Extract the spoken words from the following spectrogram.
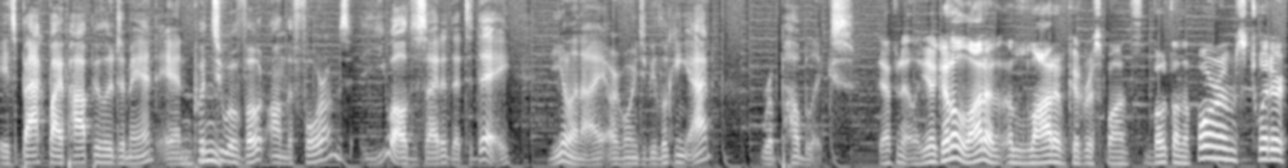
it's backed by popular demand and put to a vote on the forums. You all decided that today, Neil and I are going to be looking at republics. Definitely. Yeah, got a lot of a lot of good response both on the forums, Twitter,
